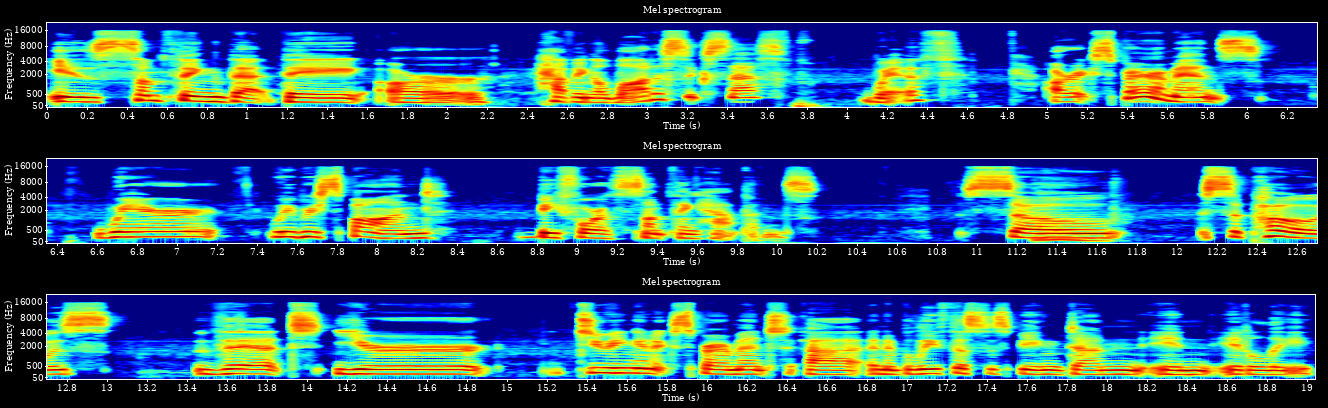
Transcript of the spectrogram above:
is something that they are having a lot of success with. Are experiments where we respond before something happens. So suppose that you're doing an experiment, uh, and I believe this is being done in Italy,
